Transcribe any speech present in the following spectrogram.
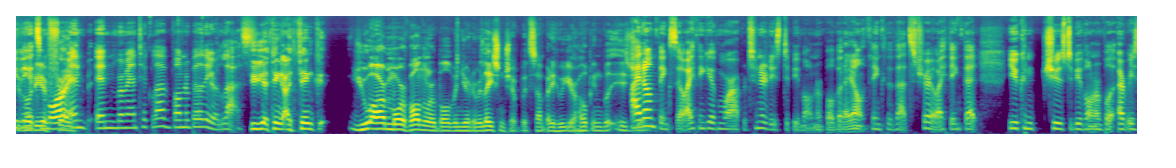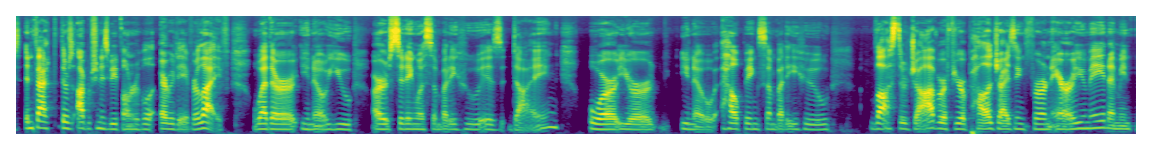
You to think go to it's your more friend. in, in romantic love, vulnerability, or less? You, I think I think you are more vulnerable when you're in a relationship with somebody who you're hoping is. I don't think so. I think you have more opportunities to be vulnerable, but I don't think that that's true. I think that you can choose to be vulnerable every. In fact, there's opportunities to be vulnerable every day of your life. Whether you know you are sitting with somebody who is dying, or you're you know helping somebody who lost their job, or if you're apologizing for an error you made. I mean,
